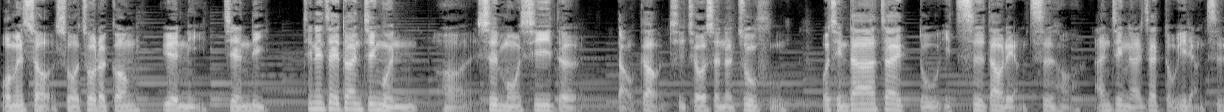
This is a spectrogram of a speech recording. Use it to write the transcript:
我们手所做的功，愿你坚立。今天这一段经文，呃，是摩西的祷告，祈求神的祝福。我请大家再读一次到两次，哈，安静来再读一两次。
